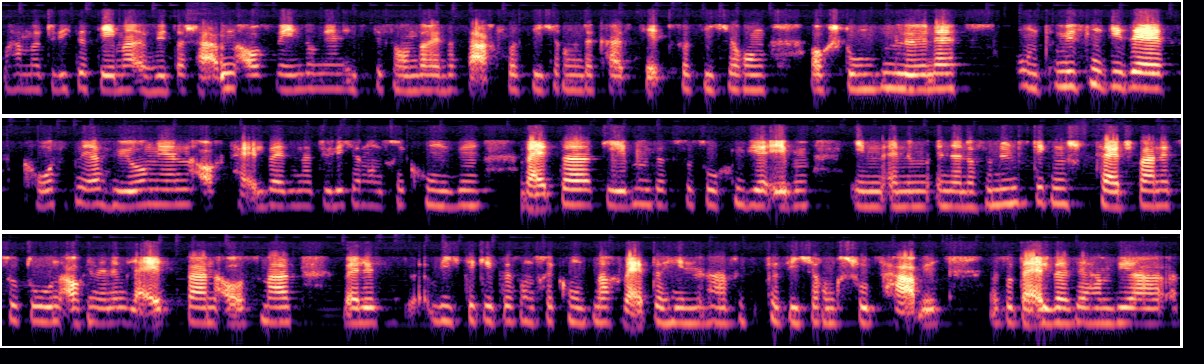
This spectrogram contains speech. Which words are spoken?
Wir haben natürlich das Thema erhöhter Schadenaufwendungen, insbesondere in der Sachversicherung, der Kfz-Versicherung, auch Stundenlöhne und müssen diese Kostenerhöhungen auch teilweise natürlich an unsere Kunden weitergeben. Das versuchen wir eben in, einem, in einer vernünftigen Zeitspanne zu tun, auch in einem leistbaren Ausmaß, weil es wichtig ist, dass unsere Kunden auch weiterhin äh, Versicherungsschutz haben. Also teilweise haben wir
